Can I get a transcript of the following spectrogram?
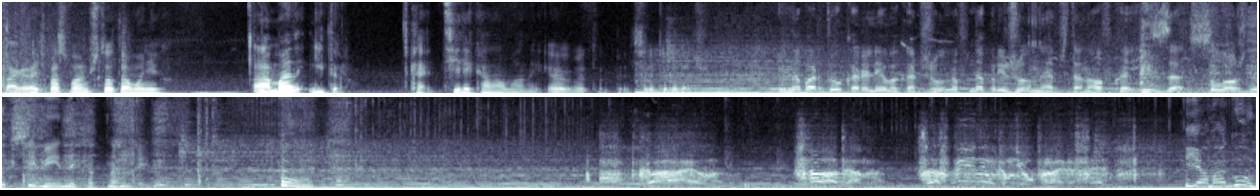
Так, давайте посмотрим, что там у них. А, Ман Итер. Ка- Телеканал Ман э, это, телепередача. На борту королевы Хаджунов напряженная обстановка из-за сложных семейных отношений. Кайл, что там? Со спиннингом не управишься? Я могу,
